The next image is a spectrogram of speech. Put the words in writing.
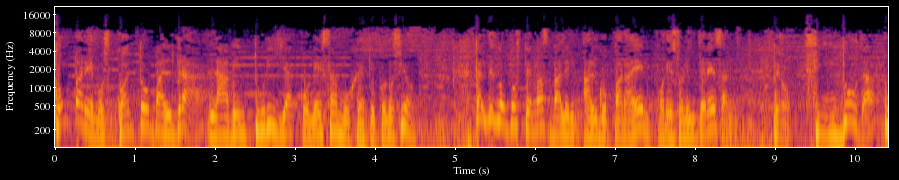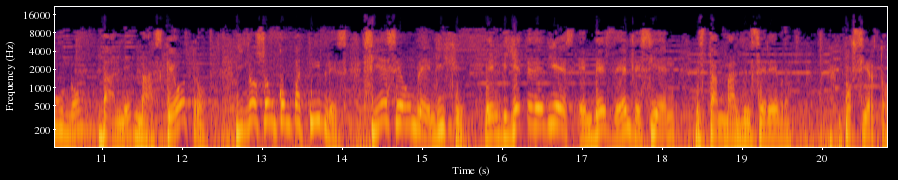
comparemos cuánto valdrá la aventurilla con esa mujer que conoció. Tal vez los dos temas valen algo para él, por eso le interesan. pero sin duda uno vale más que otro. Y no son compatibles. Si ese hombre elige el billete de 10 en vez de el de 100, está mal del cerebro. Por cierto,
